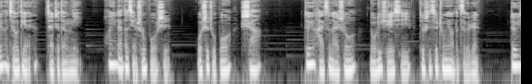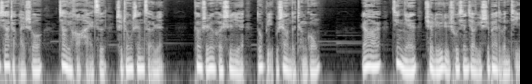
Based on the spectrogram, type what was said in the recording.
每晚九点在这等你，欢迎来到简书博士，我是主播沙。对于孩子来说，努力学习就是最重要的责任；对于家长来说，教育好孩子是终身责任，更是任何事业都比不上的成功。然而近年却屡屡出现教育失败的问题，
